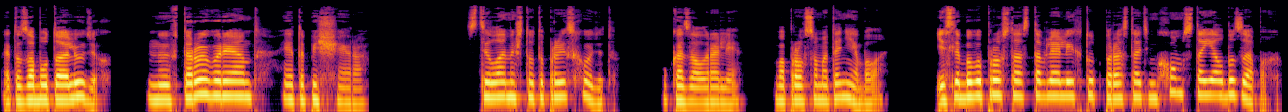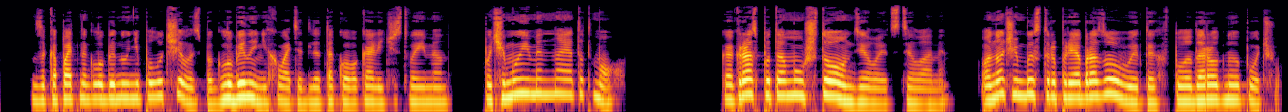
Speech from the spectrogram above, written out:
Это забота о людях. Ну и второй вариант — это пещера. «С телами что-то происходит», — указал Роле. Вопросом это не было. Если бы вы просто оставляли их тут порастать мхом, стоял бы запах. Закопать на глубину не получилось бы, глубины не хватит для такого количества имен. Почему именно этот мох? Как раз потому, что он делает с телами. Он очень быстро преобразовывает их в плодородную почву.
